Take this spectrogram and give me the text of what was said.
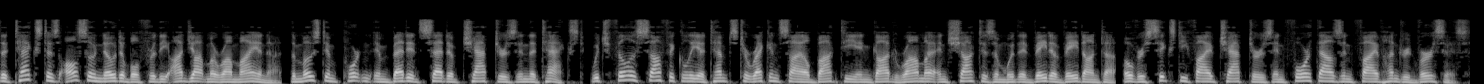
The text is also notable for the Adhyatma Ramayana, the most important embedded set of chapters in the text, which philosophically attempts to reconcile bhakti in god Rama and Shaktism with Advaita Vedanta, over 65 chapters and 4,500 verses.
